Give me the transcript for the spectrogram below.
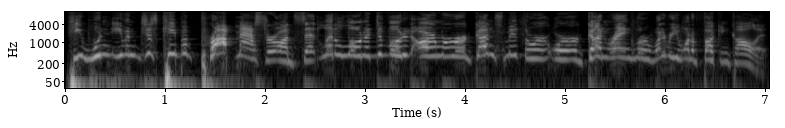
He wouldn't even just keep a prop master on set, let alone a devoted armorer or gunsmith or, or gun wrangler, whatever you want to fucking call it.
